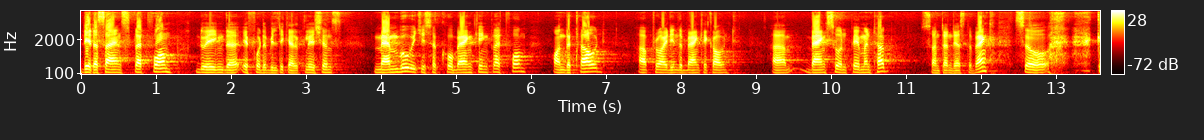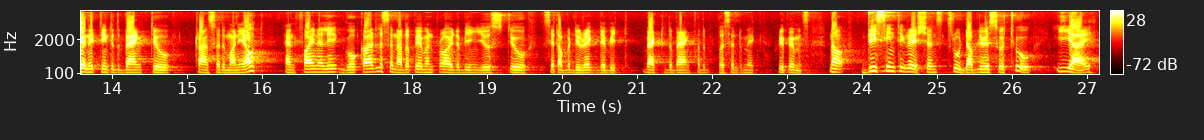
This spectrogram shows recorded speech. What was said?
data science platform doing the affordability calculations. Mambu, which is a core banking platform on the cloud, uh, providing the bank account. Um, bank's own payment hub, Santander is the bank. So connecting to the bank to transfer the money out And finally, GoCardless, another payment provider being used to set up a direct debit back to the bank for the person to make repayments. Now, these integrations through WSO2 EI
